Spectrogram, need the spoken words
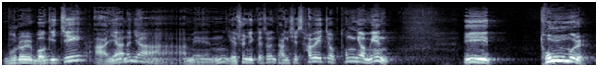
물을 먹이지 아니하느냐. 아멘. 예수님께서는 당시 사회적 통념인 이 동물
